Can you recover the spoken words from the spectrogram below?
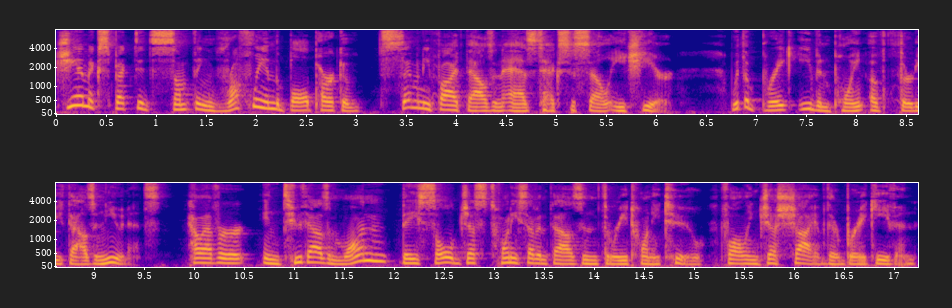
GM expected something roughly in the ballpark of 75,000 Azteks to sell each year, with a break-even point of 30,000 units. However, in 2001, they sold just 27,322, falling just shy of their break-even.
